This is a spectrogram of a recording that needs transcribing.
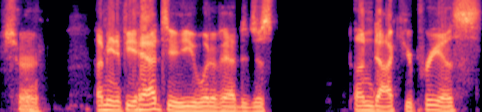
Sure. I mean, if you had to, you would have had to just undock your Prius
